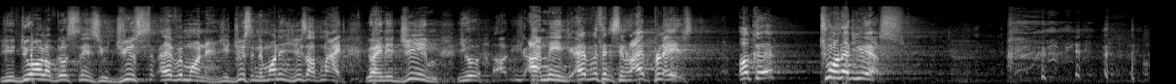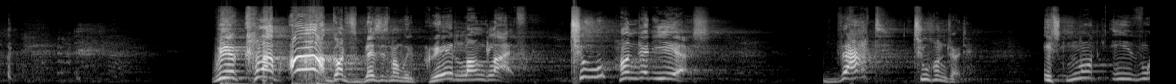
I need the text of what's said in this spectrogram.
you do all of those things. You juice every morning. You juice in the morning, you juice at night. You're in the gym. You, uh, I mean, everything is in the right place. Okay, 200 years. we'll clap. Ah, God bless this man with great long life. 200 years. That 200 is not even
